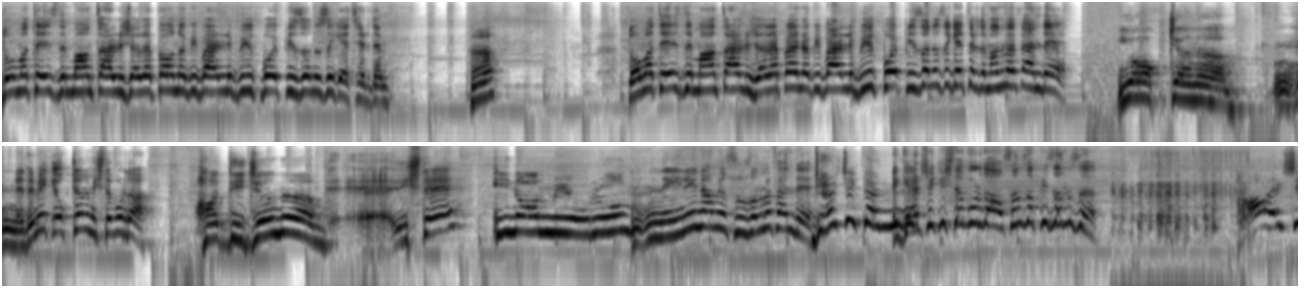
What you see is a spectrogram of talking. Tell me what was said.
domatesli, mantarlı, jalapeno biberli büyük boy pizzanızı getirdim. Ha? Domatesli, mantarlı, jalapeno biberli büyük boy pizzanızı getirdim hanımefendi. Yok canım. Ne demek yok canım işte burada. Hadi canım. E, işte İnanmıyorum. Neyine inanmıyorsunuz hanımefendi? Gerçekten mi? E, gerçek işte burada alsanıza pizzanızı. Ayşe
